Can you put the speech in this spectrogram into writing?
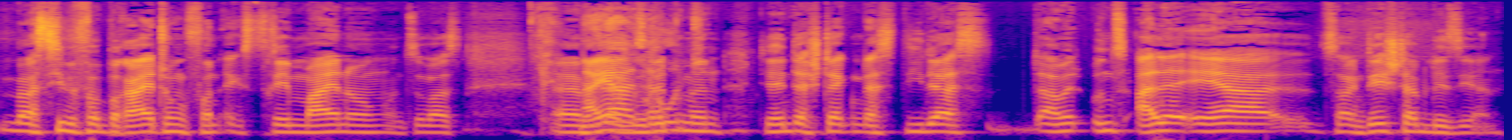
massive Verbreitung von extremen Meinungen und sowas, ähm, naja, Algorithmen, also, die dahinter stecken, dass die das damit uns alle eher sozusagen destabilisieren.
